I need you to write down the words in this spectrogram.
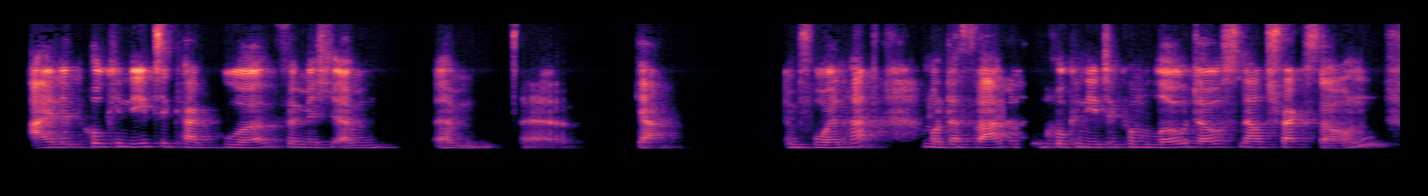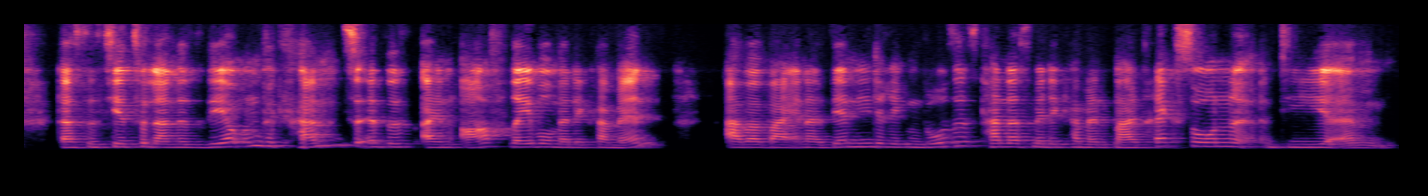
eine Prokinetika-Kur für mich ähm, ähm, äh, ja, empfohlen hat. Und mhm. das war ein Prokinetikum Low Dose Naltrexone. Das ist hierzulande sehr unbekannt. Es ist ein Off-Label-Medikament. Aber bei einer sehr niedrigen Dosis kann das Medikament Naltrexon die, ähm,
